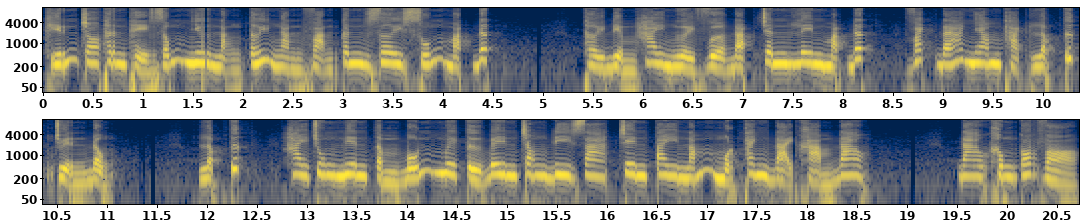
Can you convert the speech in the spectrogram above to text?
Khiến cho thân thể giống như nặng tới ngàn vạn cân rơi xuống mặt đất. Thời điểm hai người vừa đặt chân lên mặt đất. Vách đá nham thạch lập tức chuyển động. Lập tức, hai trung niên tầm 40 từ bên trong đi ra, trên tay nắm một thanh đại khảm đao. Đao không có vỏ.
